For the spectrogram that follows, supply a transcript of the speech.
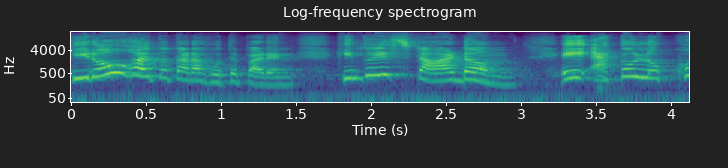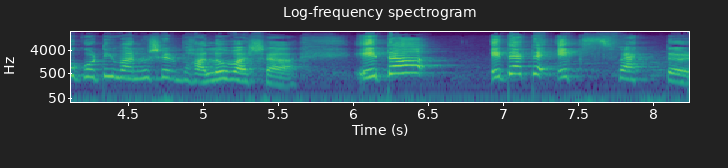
হিরোও হয়তো তারা হতে পারেন, কিন্তু এই স্টারডম এই এত লক্ষ কোটি মানুষের ভালোবাসা, এটা এটা একটা এক্স ফ্যাক্টর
